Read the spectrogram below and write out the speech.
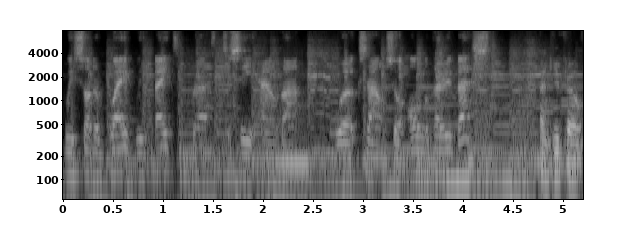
we sort of wait with bated breath to see how that works out. So all the very best. Thank you, Phil.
